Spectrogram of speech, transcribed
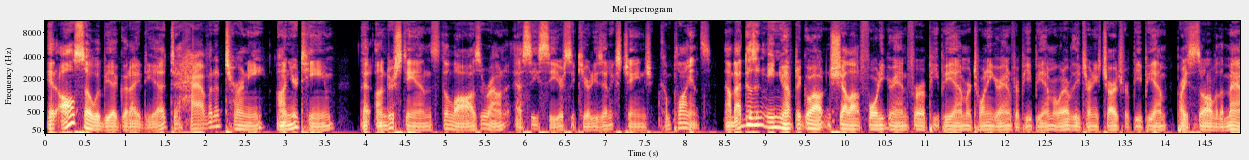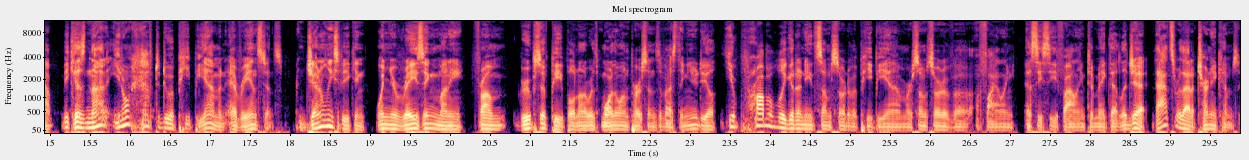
It also would be a good idea to have an attorney on your team that understands the laws around SEC or Securities and Exchange compliance. Now, that doesn't mean you have to go out and shell out 40 grand for a PPM or 20 grand for PPM or whatever the attorneys charge for PPM. Prices all over the map because not you don't have to do a PPM in every instance. Generally speaking, when you're raising money from groups of people, in other words, more than one person's investing in your deal, you're probably going to need some sort of a PPM or some sort of a, a, filing, SEC filing to make that legit. That's where that attorney comes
